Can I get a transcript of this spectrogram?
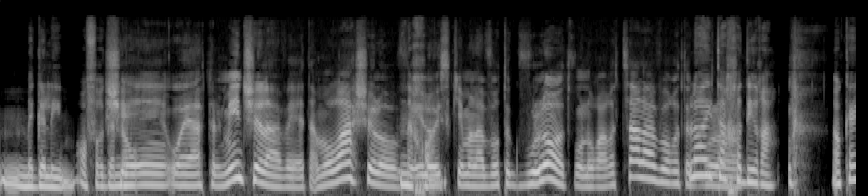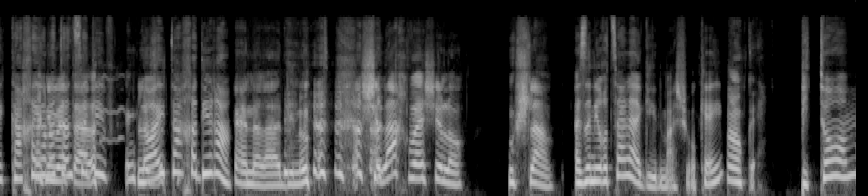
מגלים. עופר גנור, שהוא היה התלמיד שלה, והיא הייתה מורה שלו, והיא נכון. לא הסכימה לעבור את הגבולות, והוא נורא רצה לעבור את לא הגבולות. הייתה חדירה, אוקיי? ככה יונתן. שגיב, לא הייתה חדירה. אין על העדינות. שלך ושלו. מושלם. אז אני רוצה להגיד משהו, אוקיי? אוקיי. פתאום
